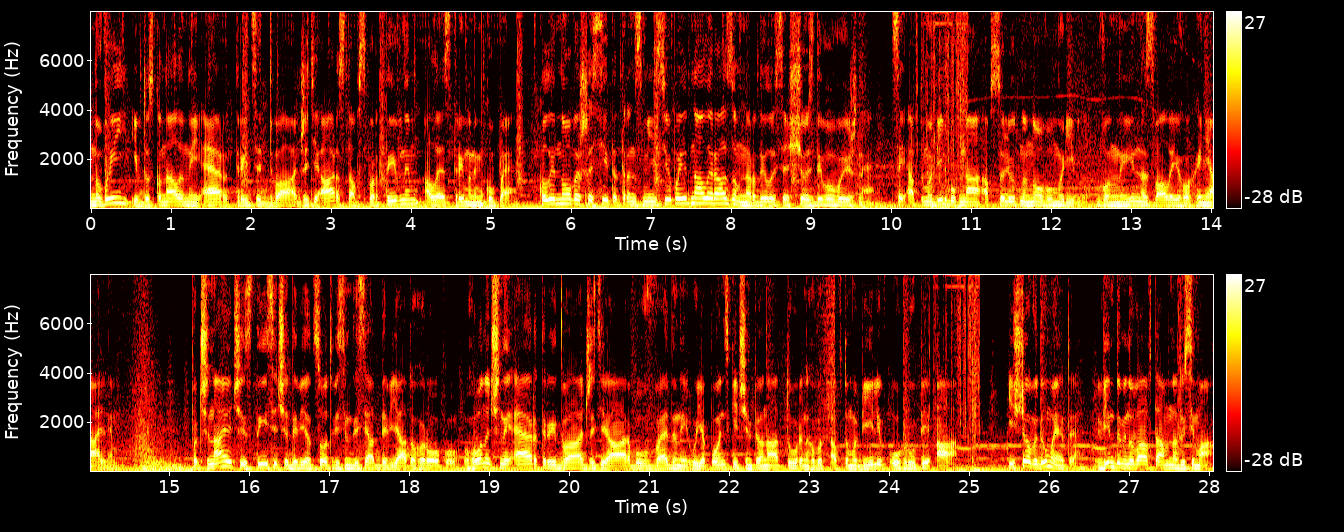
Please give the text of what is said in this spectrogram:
Новий і вдосконалений R32 GTR став спортивним, але стриманим купе. Коли нове шасі та трансмісію поєднали разом, народилося щось дивовижне. Цей автомобіль був на абсолютно новому рівні. Вони назвали його геніальним. Починаючи з 1989 року, гоночний R32 GTR був введений у японський чемпіонат турингових автомобілів у групі А. І що ви думаєте? Він домінував там над усіма.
